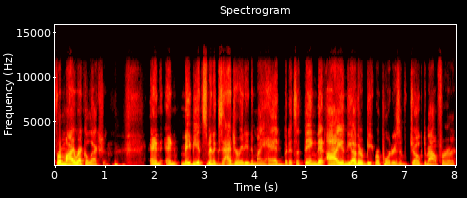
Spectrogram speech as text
from my recollection, and and maybe it's been exaggerated in my head, but it's a thing that I and the other beat reporters have joked about for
